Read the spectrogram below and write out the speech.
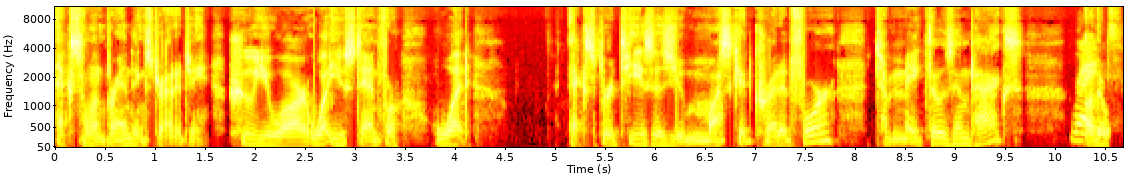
excellent branding strategy, who you are, what you stand for, what expertises you must get credit for to make those impacts. Right. Otherwise,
